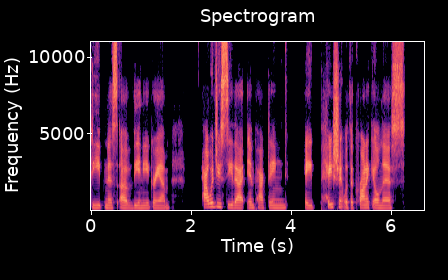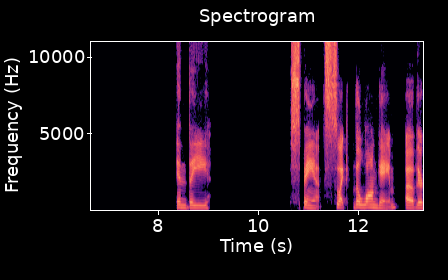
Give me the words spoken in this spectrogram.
deepness of the Enneagram. How would you see that impacting a patient with a chronic illness in the spans, so like the long game of their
